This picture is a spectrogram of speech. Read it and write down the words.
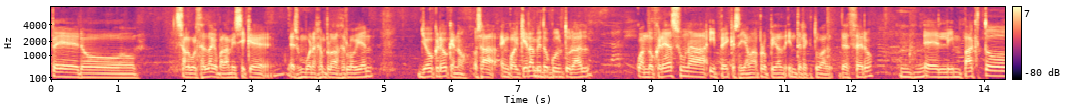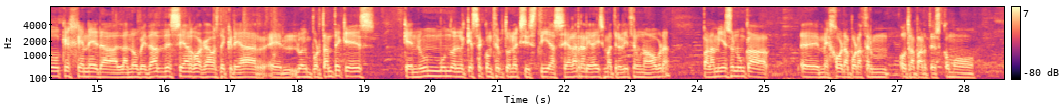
pero salvo el Zelda, que para mí sí que es un buen ejemplo de hacerlo bien, yo creo que no. O sea, en cualquier ámbito cultural, cuando creas una IP que se llama propiedad intelectual de cero, el impacto que genera, la novedad de ese algo que acabas de crear, el- lo importante que es que en un mundo en el que ese concepto no existía se haga realidad y se materialice en una obra, para mí eso nunca eh, mejora por hacer otra parte. Es como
